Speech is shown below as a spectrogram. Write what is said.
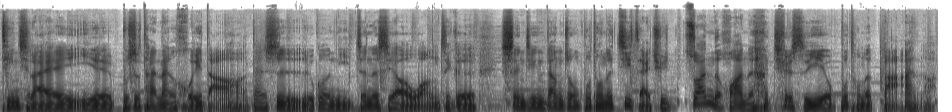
听起来也不是太难回答哈，但是如果你真的是要往这个圣经当中不同的记载去钻的话呢，确实也有不同的答案啊。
